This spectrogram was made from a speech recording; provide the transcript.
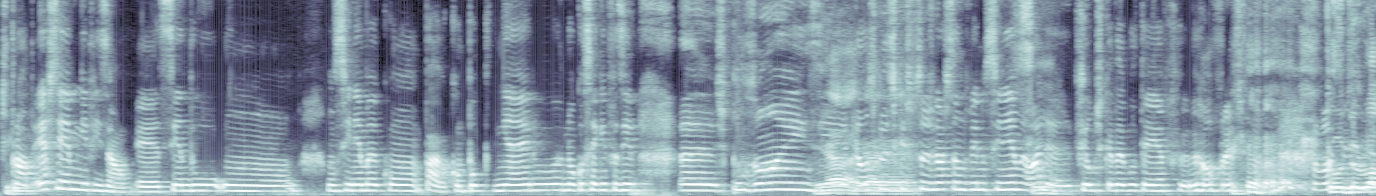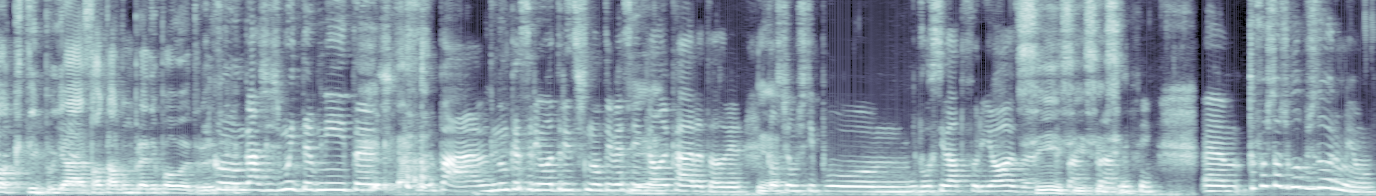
True. pronto, esta é a minha visão. É, sendo um, um cinema com, pá, com pouco dinheiro, não conseguem fazer ah, explosões Yeah, e aquelas yeah, coisas que yeah. as pessoas gostam de ver no cinema. Sim. Olha, filmes que a WTF oferece Com The. Rock, tipo, já a saltar de um prédio para o outro. Com gajas muito bonitas, que, pá, nunca seriam atrizes se não tivessem Yeah. aquela cara, estás a ver? Aqueles filmes tipo hum, Velocidade Furiosa. Sim, Epá, sim, sim, pronto, sim. enfim. Hum, tu foste aos Globos de Ouro, meu.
